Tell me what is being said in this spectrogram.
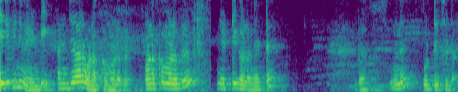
എരിവിന് വേണ്ടി അഞ്ചാറ് ഉണക്കമുളക്. ഉണക്കമുളക് ഞെട്ടി കളഞ്ഞിട്ട് ഇത് ഇങ്ങനെ പൊട്ടിച്ചിടാം.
